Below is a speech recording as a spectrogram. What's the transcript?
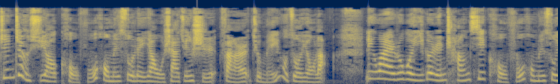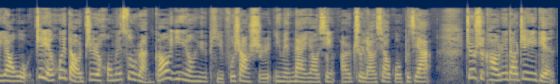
真正需要口服红霉素类药物杀菌时，反而就没有作用了。另外，如果一个人长期口服红霉素药物，这也会导致红霉素软膏应用于皮肤上时，因为耐药性而致。治疗效果不佳，正是考虑到这一点，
